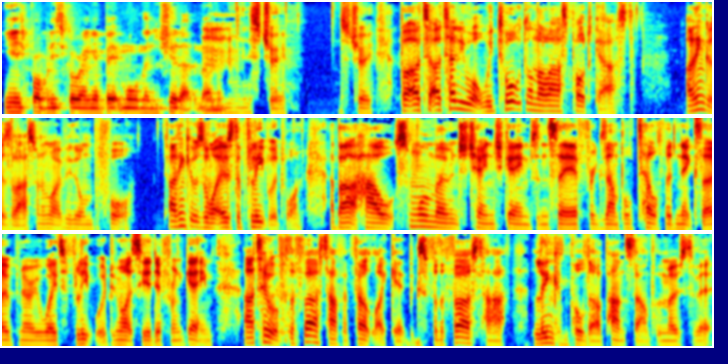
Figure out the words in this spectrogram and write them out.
He is probably scoring a bit more than he should at the moment. Mm, it's true. It's true. But I'll, tell you what, we talked on the last podcast. I think it was the last one, it might be the one before. I think it was it was the Fleetwood one, about how small moments change games. And say, if, for example, Telford nicks the opener away to Fleetwood, we might see a different game. And I'll tell you what, for the first half, it felt like it, because for the first half, Lincoln pulled our pants down for the most of it.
